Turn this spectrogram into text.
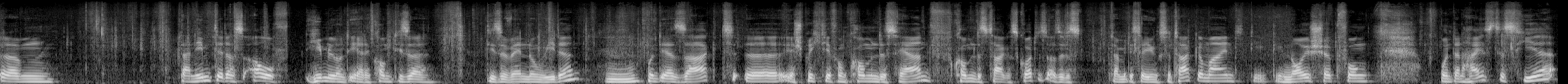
ähm, da nimmt er das auf, Himmel und Erde, kommt dieser, diese Wendung wieder. Und er sagt, äh, er spricht hier vom Kommen des Herrn, Kommen des Tages Gottes, also das, damit ist der jüngste Tag gemeint, die, die Neuschöpfung. Und dann heißt es hier,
